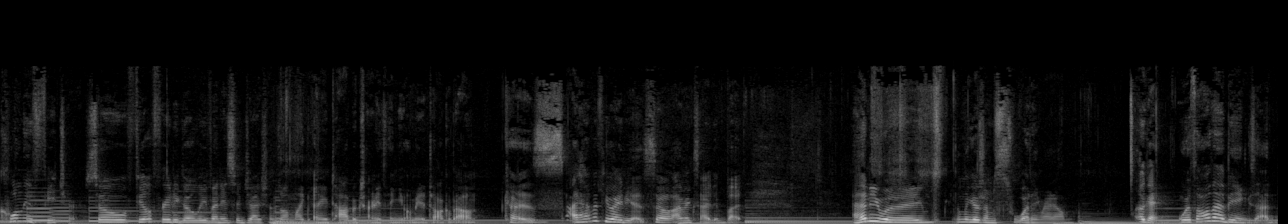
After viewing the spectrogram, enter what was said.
Cool new feature. So, feel free to go leave any suggestions on like any topics or anything you want me to talk about cuz I have a few ideas. So, I'm excited, but anyway, oh my gosh, I'm sweating right now. Okay, with all that being said,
